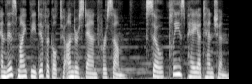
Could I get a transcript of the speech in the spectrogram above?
and this might be difficult to understand for some. So, please pay attention.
